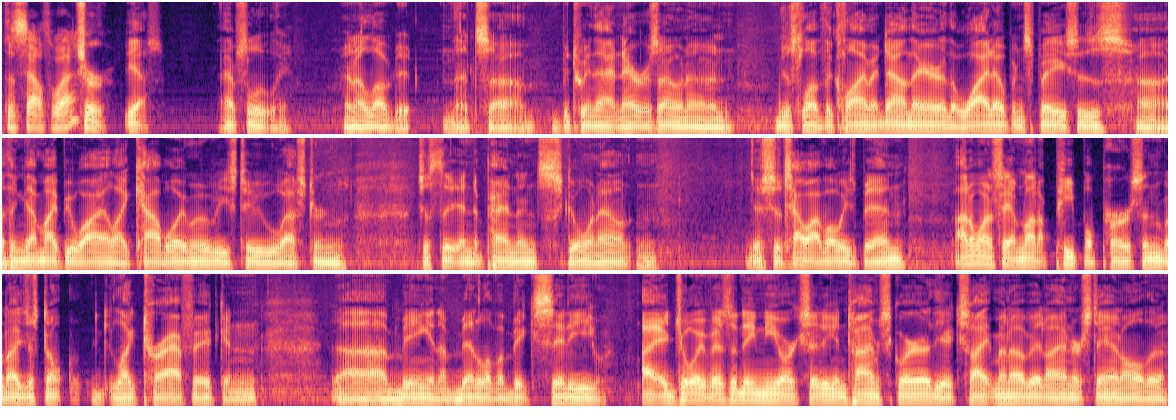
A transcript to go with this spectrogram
the Southwest? Sure, yes, absolutely. And I loved it. And that's uh, between that and Arizona and just love the climate down there, the wide open spaces. Uh, I think that might be why I like cowboy movies too, Western, just the independence, going out. And it's just how I've always been. I don't want to say I'm not a people person, but I just don't like traffic and uh, being in the middle of a big city. I enjoy visiting New York City and Times Square, the excitement of it. I understand all the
